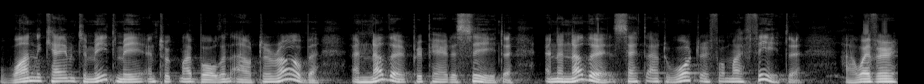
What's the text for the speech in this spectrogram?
One came to meet me and took my bowl and outer robe. Another prepared a seat, and another set out water for my feet. However,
